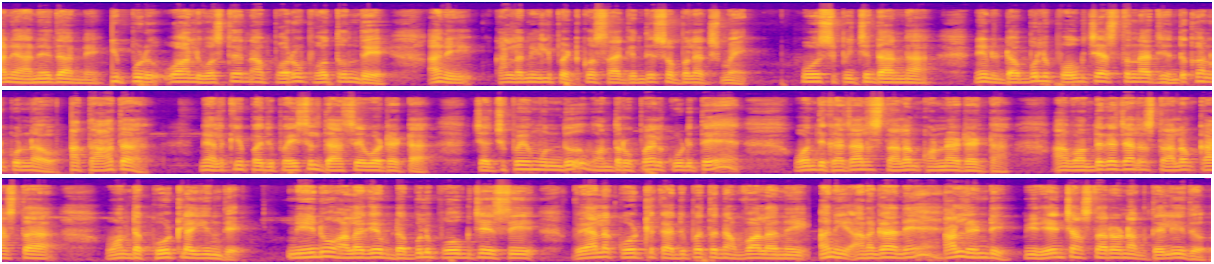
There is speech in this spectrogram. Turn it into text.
అని అనేదాన్ని. ఇప్పుడు వాళ్ళు వస్తే నా పరువు పోతుంది అని కళ్ళనీళ్ళు పెట్టుకోసాగింది సుబ్బలక్ష్మి. ఓసి పిచ్చిదాన్న నేను డబ్బులు పోగు చేస్తున్నది ఎందుకు అనుకున్నావు? ఆ తాత నెలకి పది పైసలు దాసేవాడట. చచ్చిపోయే ముందు వంద రూపాయలు కూడితే వంద గజాల స్థలం కొన్నాడట. ఆ వంద గజాల స్థలం కాస్త వంద కోట్లు అయ్యింది నేను అలాగే డబ్బులు పోగు చేసి వేల కోట్లకి అధిపతిని అవ్వాలని అని అనగానే వాళ్ళండి మీరేం చేస్తారో నాకు తెలియదు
